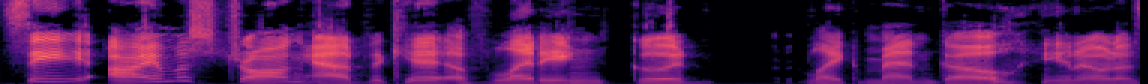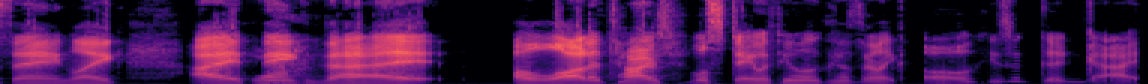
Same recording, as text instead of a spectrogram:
See, I'm a strong advocate of letting good like men go. You know what I'm saying? Like I yeah. think that a lot of times people stay with people because they're like, oh, he's a good guy.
